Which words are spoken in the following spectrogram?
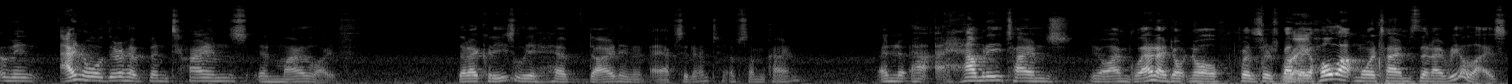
I mean, I know there have been times in my life that I could easily have died in an accident of some kind. And how many times, you know, I'm glad I don't know, because there's probably Right. a whole lot more times than I realize.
